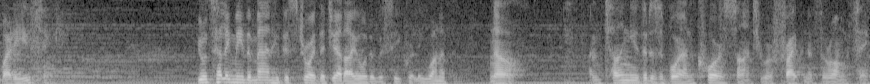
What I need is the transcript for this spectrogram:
Why do you think? You're telling me the man who destroyed the Jedi Order was secretly one of them? No. I'm telling you that as a boy on Coruscant, you were frightened of the wrong thing.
